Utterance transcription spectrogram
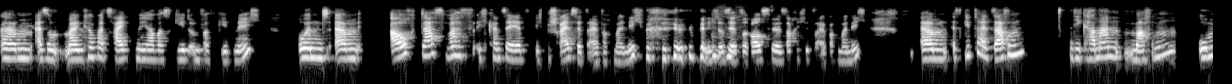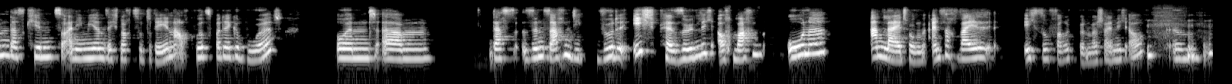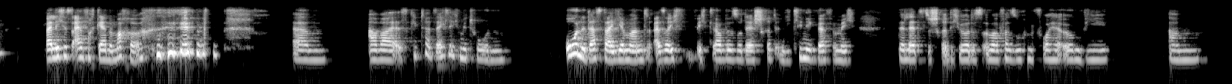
Ähm, also mein Körper zeigt mir ja, was geht und was geht nicht. Und ähm, auch das, was, ich kann es ja jetzt, ich beschreibe es jetzt einfach mal nicht, wenn ich das jetzt so raushöre, sage ich jetzt einfach mal nicht. Ähm, es gibt halt Sachen, die kann man machen, um das Kind zu animieren, sich noch zu drehen, auch kurz vor der Geburt. Und ähm, das sind Sachen, die würde ich persönlich auch machen, ohne Anleitung. Einfach weil ich so verrückt bin, wahrscheinlich auch. ähm, weil ich es einfach gerne mache. ähm, aber es gibt tatsächlich Methoden, ohne dass da jemand, also ich, ich glaube, so der Schritt in die Klinik wäre für mich der letzte Schritt. Ich würde es immer versuchen, vorher irgendwie ähm,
